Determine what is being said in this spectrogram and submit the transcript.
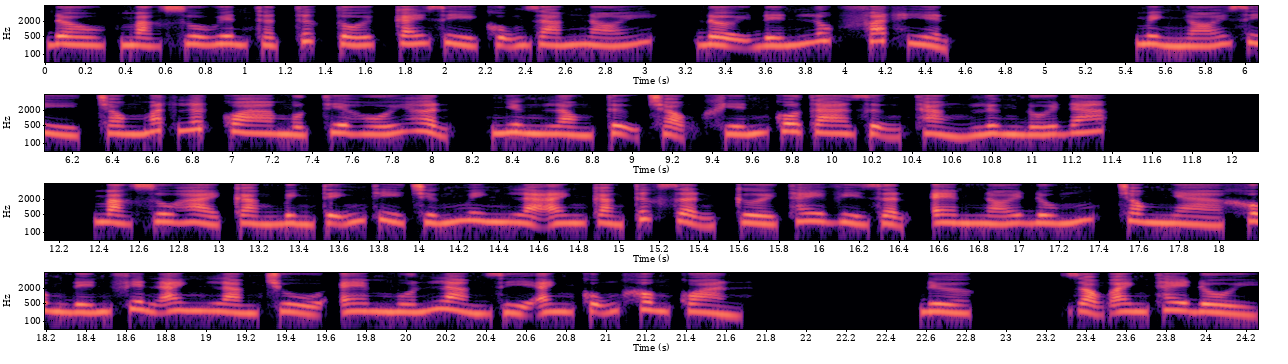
Đâu, mặc dù Huyên thật thức tối, cái gì cũng dám nói, đợi đến lúc phát hiện. Mình nói gì, trong mắt lướt qua một tia hối hận, nhưng lòng tự trọng khiến cô ta dựng thẳng lưng đối đáp. Mặc dù Hải càng bình tĩnh thì chứng minh là anh càng tức giận, cười thay vì giận, em nói đúng, trong nhà không đến phiên anh làm chủ, em muốn làm gì anh cũng không quản. Được, giọng anh thay đổi,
